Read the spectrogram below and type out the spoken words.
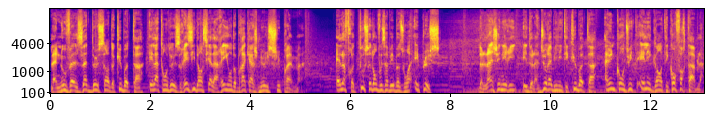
La nouvelle Z200 de Kubota est la tondeuse résidentielle à rayon de braquage nul suprême. Elle offre tout ce dont vous avez besoin et plus. De l'ingénierie et de la durabilité Kubota à une conduite élégante et confortable,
